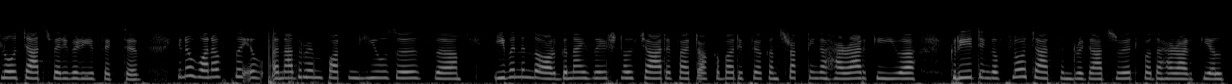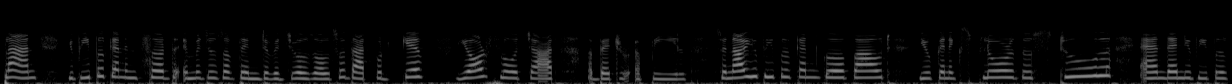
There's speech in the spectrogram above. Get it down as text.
flowcharts very very effective. You know one of the another important use is uh, even in the organizational chart if i talk about if you're constructing a hierarchy you are creating a flowcharts in regards to it for the hierarchical plan. You people can insert the images of the individuals also. That would give your flowchart a better appeal. So now you people can go about you can explore this tool and then you people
